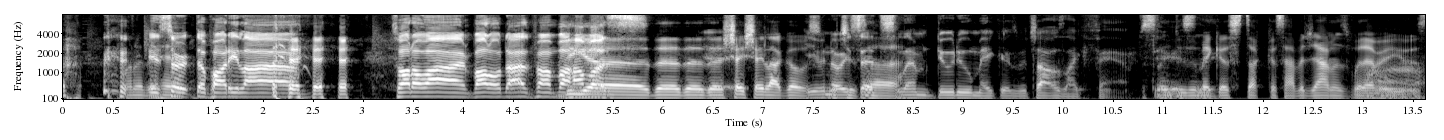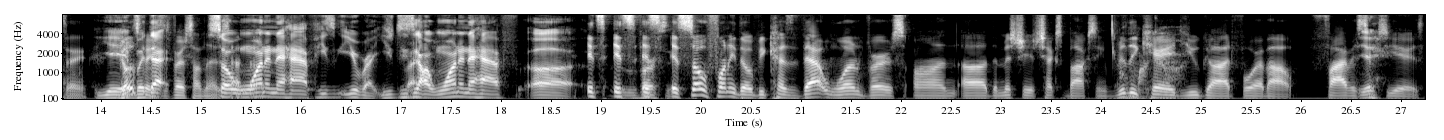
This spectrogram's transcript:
One of the Insert the party line. Swallow wine, bottle nine pound the, uh, Bahamas. the the the Shay Shay La Ghost. Even though which he is, said uh, slim doo doo makers, which I was like, fam. Slim dude to make stuck us our pajamas, whatever he was saying. Yeah, Ghostface's but that verse on that. So is not one bad. and a half. He's you're right. He's, he's got one and a half. Uh, It's it's it's verses. it's so funny though because that one verse on uh, the Mystery of Chessboxing really Oh carried God. U-God for about five or Yeah. six years,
